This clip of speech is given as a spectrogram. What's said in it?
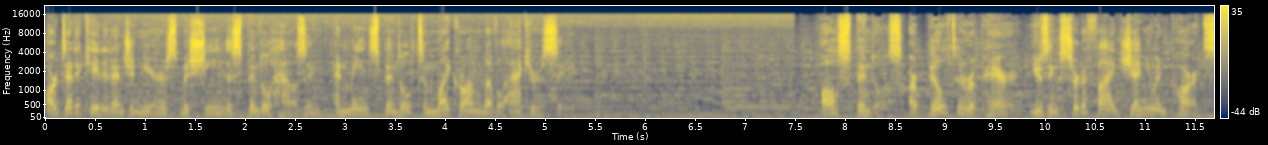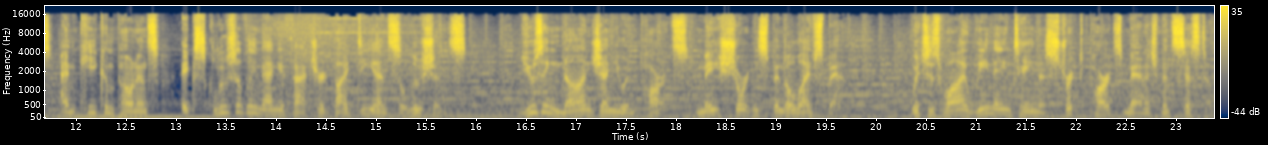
our dedicated engineers machine the spindle housing and main spindle to micron level accuracy. All spindles are built and repaired using certified genuine parts and key components exclusively manufactured by DN Solutions. Using non-genuine parts may shorten spindle lifespan, which is why we maintain a strict parts management system.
